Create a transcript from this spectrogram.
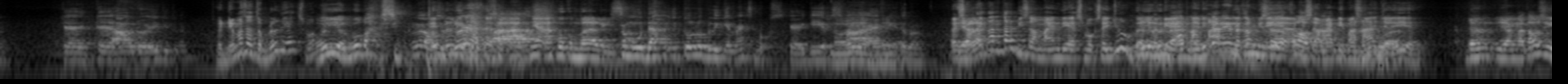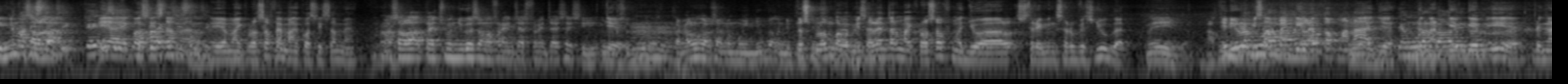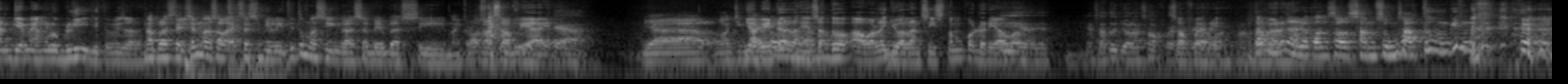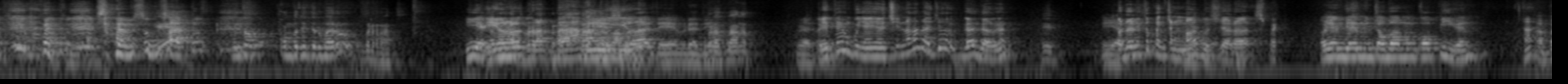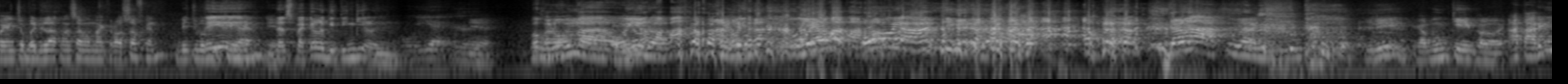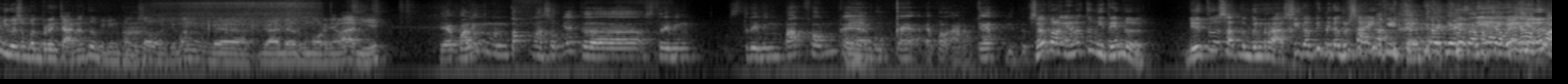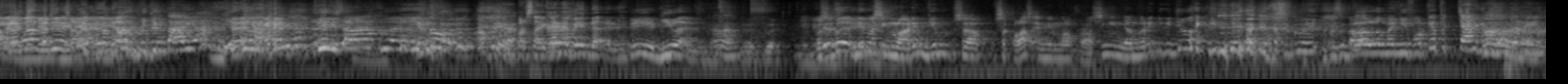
Kayak kayak Aldo aja gitu kan. Ya, dia mah tetap beli Xbox. Oh iya, gua pasti. Enggak, Dia beli. gue pas Saatnya aku kembali. semudah itu lo beli game Xbox kayak Gears Oh, 5 iya, iya. gitu kan. Eh, Ya. soalnya kan ntar bisa main di Xbox-nya juga. Iya, benar. Jadi kan enak kan gitu. bisa iya, bisa kan, main di mana aja, iya. Dan yang nggak tahu sih ini Ekosistem masalah sih. Kayaknya Iya, sih ekosistem. ekosistem ya. sih. Iya, Microsoft emang ekosistem ya. masalah attachment juga sama franchise-franchise sih Iya. maksud. Mhm. Karena lu nggak bisa nemuin juga kan di Terus belum kalau misalnya ntar Microsoft ngejual streaming service juga. Iya. Aku Jadi lu bisa main di banget itu. laptop mana aja Yang murah dengan game-game itu. iya, dengan game yang lu beli gitu misalnya. Nah PlayStation masalah accessibility tuh masih nggak sebebas si Microsoft. Microsoft Jadi, ya ya. Launching Ya title beda lah, yang satu awalnya jualan sistem kok dari awal. Iya, iya. Yang satu jualan software. Software, dari iya. awal. Ntar mungkin ada konsol Samsung satu mungkin. Samsung Iya. satu. Untuk kompetitor baru berat. Iya, Iya lah, berat berat banget banget. Iya, gila. berat ya, berat ya. Berat banget. Berat ya. Itu yang punyanya Cina kan aja gagal kan? Iya. Iya. Padahal itu kenceng banget Iya, tuh secara spek. Oh yang dia mencoba mengcopy kan? Hah? Apa yang coba dilakukan sama Microsoft kan? Dia coba Iya, bikin iya, kan? Dan speknya lebih tinggi lagi. Hmm. Oh iya. Iya. Oh, Bukan bukan. oh iya, Oh iya udah. mah parah. Oh iya, Oh iya mah parah. Oh ya anjing. Orang Gak laku anjing. Jadi nggak mungkin kalau Atari kan juga sempat berencana tuh bikin konsol, cuman nggak nggak ada rumornya lagi. Ya paling mentok masuknya ke streaming streaming platform kayak Iya. bu- kayak Apple Arcade gitu. Sebenarnya paling enak tuh Nintendo loh. Dia tuh satu generasi tapi tidak bersaing gitu. Kayak sama Iya, siapa iya, siapa. iya. Enak banget dia. Enak banget bikin tai gitu. Dia bisa laku anjing. Itu apa ya? Persaingannya beda nih. Iya gila nih menurut gue. Maksud dia gue dia masih ngeluarin game se- sekelas Animal Crossing yang gambarnya juga jelek gitu. Maksud gue. Maksud Kalau gue- lo main di 4K pecah gitu gambarnya.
